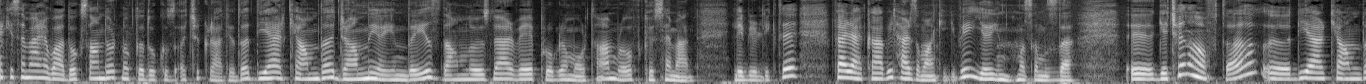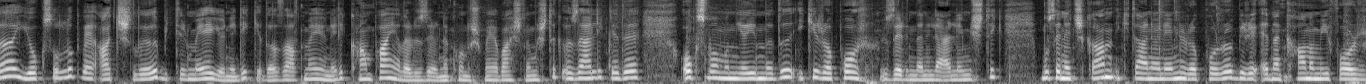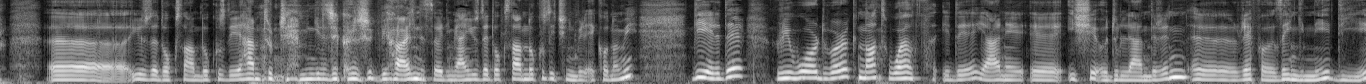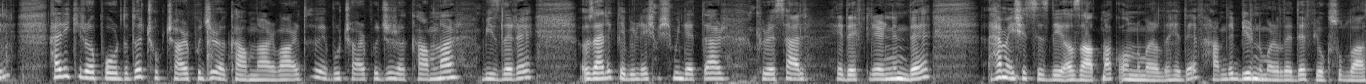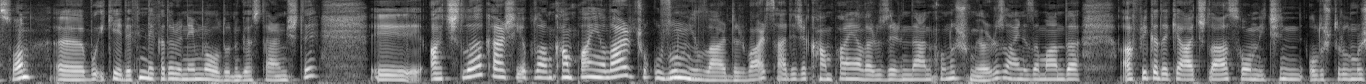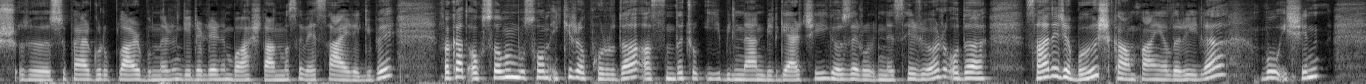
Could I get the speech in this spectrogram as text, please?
Herkese merhaba. 94.9 Açık Radyo'da diğer kamda canlı yayındayız. Damla Özler ve program ortağım Rauf Kösemen ile birlikte Feryal Kabil her zamanki gibi yayın masamızda. Ee, geçen hafta e, diğer kamda yoksulluk ve açlığı bitirmeye yönelik ya da azaltmaya yönelik kampanyalar üzerine konuşmaya başlamıştık. Özellikle de Oxfam'ın yayınladığı iki rapor üzerinden ilerlemiştik. Bu sene çıkan iki tane önemli raporu biri An Economy for e, %99 diye hem Türkçe hem İngilizce karışık bir halini söyleyeyim. Yani yüzde 99 için bir ekonomi. Diğeri de reward work not wealth idi. Yani e, işi ödüllendirin e, refahı zenginliği değil. Her iki raporda da çok çarpıcı rakamlar vardı ve bu çarpıcı rakamlar bizlere özellikle Birleşmiş Milletler küresel hedeflerinin de hem eşitsizliği azaltmak on numaralı hedef hem de bir numaralı hedef yoksulluğa son. E, bu iki hedefin ne kadar önemli olduğunu göstermişti. E, açlığa karşı yapılan kampanyalar çok uzun yıllardır var. Sadece kampanyalar üzerinden konuşmuyoruz. Aynı zamanda Afrika'daki açlığa son için oluşturulmuş e, süper gruplar, bunların gelirlerinin bağışlanması vesaire gibi. Fakat Oxfam'ın bu son iki raporu da aslında çok iyi bilinen bir gerçeği gözler önüne seriyor. O da sadece bağış kampanyalarıyla bu işin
